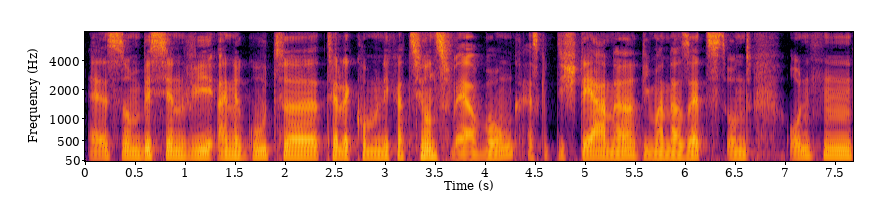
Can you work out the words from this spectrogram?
Er ist so ein bisschen wie eine gute Telekommunikationswerbung. Es gibt die Sterne, die man da setzt und unten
